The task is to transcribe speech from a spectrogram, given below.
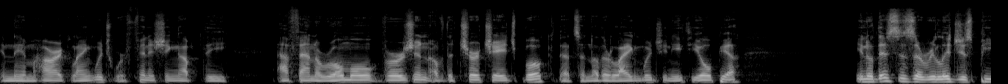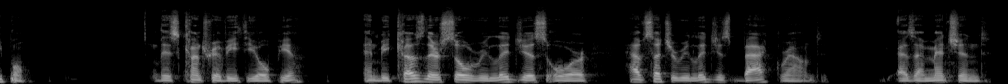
in the Amharic language. We're finishing up the Afan Oromo version of the church age book. That's another language in Ethiopia. You know, this is a religious people, this country of Ethiopia. And because they're so religious or have such a religious background, as I mentioned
